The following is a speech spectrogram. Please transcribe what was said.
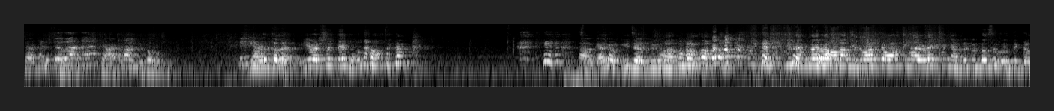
ചേട്ടൻ അടുത്തതാണ്. ഇനി അടുത്തത്. ഈ വർഷത്തെ മൂന്നാമത്തെ ആൾക്കാർ ഇതെന്തായാലും ഓണം? ഇതുപോലത്തെ ഓണം നിങ്ങൾ എവിടെയെങ്കിലും കണ്ടിട്ടുണ്ടോ സുഹൃത്തുക്കൾ?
